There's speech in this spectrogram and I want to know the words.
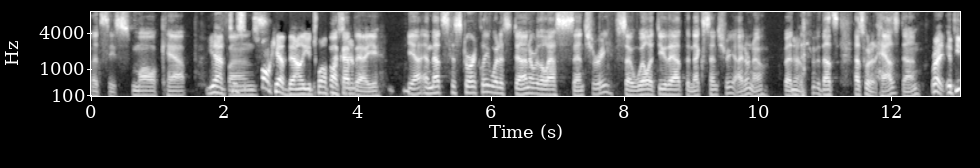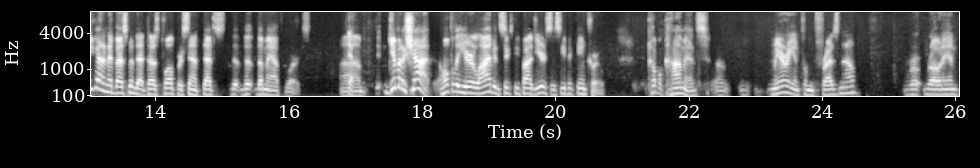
let's see, small cap yeah, funds. small cap value, 12 Small cap value. Yeah, and that's historically what it's done over the last century. So will it do that the next century? I don't know, but Yeah. that's that's what it has done. Right. If you got an investment that does 12 percent, that's the, the, the math works. Yep. Um, Give it a shot. Hopefully, you're alive in 65 years to see if it came true. A couple comments. Uh, Marion from Fresno wrote in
